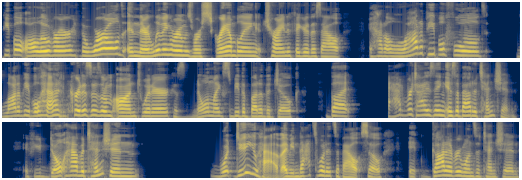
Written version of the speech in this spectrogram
people all over the world in their living rooms were scrambling, trying to figure this out. It had a lot of people fooled. A lot of people had criticism on Twitter because no one likes to be the butt of the joke. But advertising is about attention. If you don't have attention, what do you have? I mean, that's what it's about. So it got everyone's attention.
